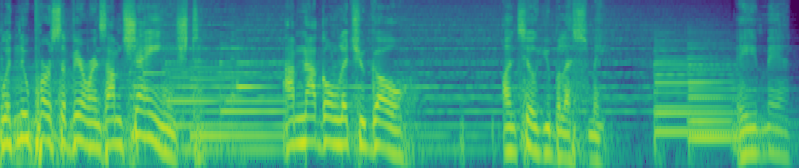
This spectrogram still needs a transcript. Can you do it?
with new perseverance. I'm changed. I'm not going to let you go until you bless me. Amen.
